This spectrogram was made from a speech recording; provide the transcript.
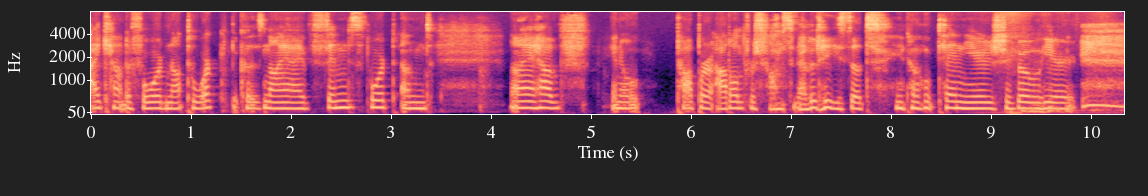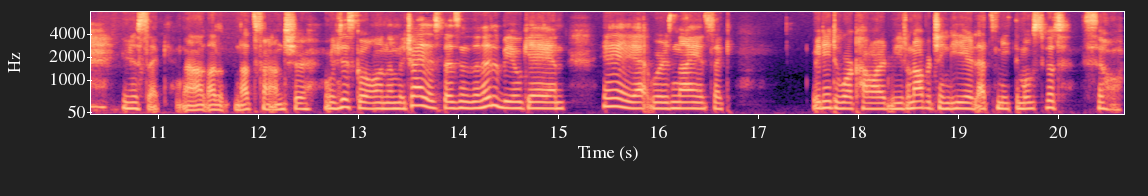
I can't afford not to work because now I have Finn support and now I have, you know, proper adult responsibilities that, you know, 10 years ago here, you're just like, nah, that, that's fine, sure. We'll just go on and we try this business and it'll be okay. And yeah, yeah, yeah. Whereas now it's like, we need to work hard. We have an opportunity here. Let's make the most of it. So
